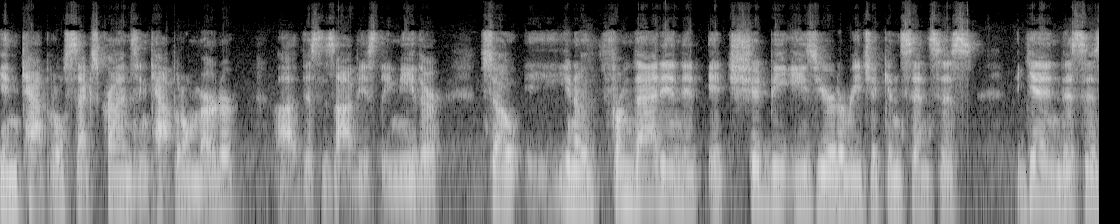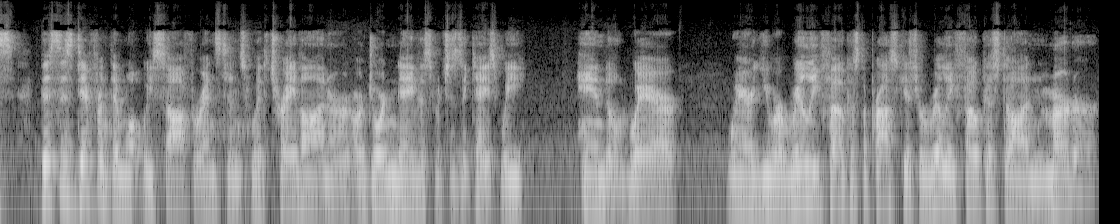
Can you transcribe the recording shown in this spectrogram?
in capital sex crimes and capital murder. Uh, this is obviously neither. So, you know, from that end, it, it should be easier to reach a consensus again, this is this is different than what we saw, for instance, with Trayvon or, or Jordan Davis, which is the case we handled, where where you were really focused, the prosecutors were really focused on murder.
